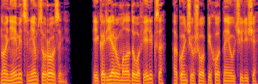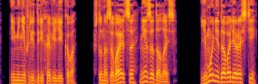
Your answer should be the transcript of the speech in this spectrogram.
Но немец немцу розани, и карьеру молодого Феликса, окончившего пехотное училище имени Фридриха Великого, что называется, не задалась. Ему не давали расти,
